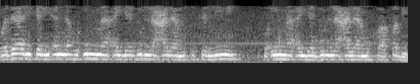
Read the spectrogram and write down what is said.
وذلك لأنه إما أن يدل على متكلم وإما أن يدل على مخاطب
